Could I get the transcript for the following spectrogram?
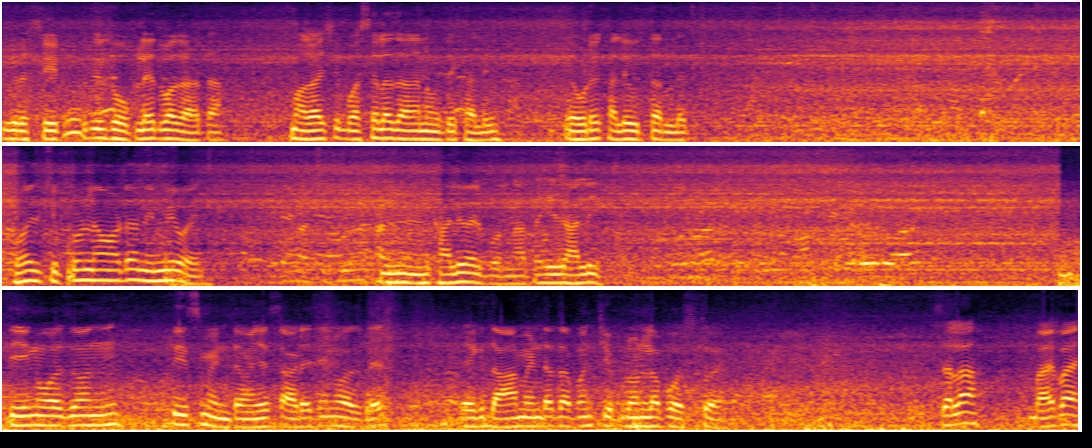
इकडे सीटवरती झोपलेत बघा आता. मगाशी बसायला जागा नव्हती खाली. एवढे खाली उतरलेत. होईल चिपळूणला वाटतं निम्मी होईल. खाली होईल पूर्ण. आता ही झाली. तीन वाजून तीस मिनटं म्हणजे साडेतीन वाजले. एक दहा मिनटात आपण चिपळूणला पोचतोय चला बाय बाय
